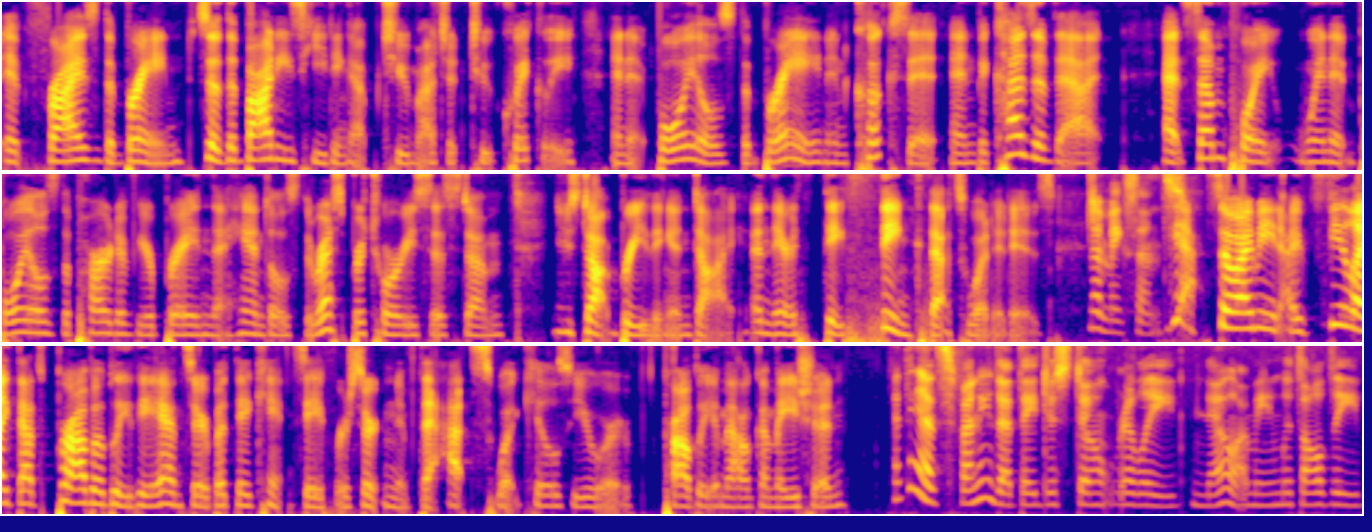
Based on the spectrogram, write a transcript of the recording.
it fries the brain. So the body's heating up too much and too quickly, and it boils the brain and cooks it. And because of that, at some point when it boils the part of your brain that handles the respiratory system, you stop breathing and die. And they they think that's what it is. That makes sense. Yeah. So I mean, I feel like that's probably the answer, but they can't say for certain if that's what kills you or probably amalgamation. I think that's funny that they just don't really know. I mean, with all the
